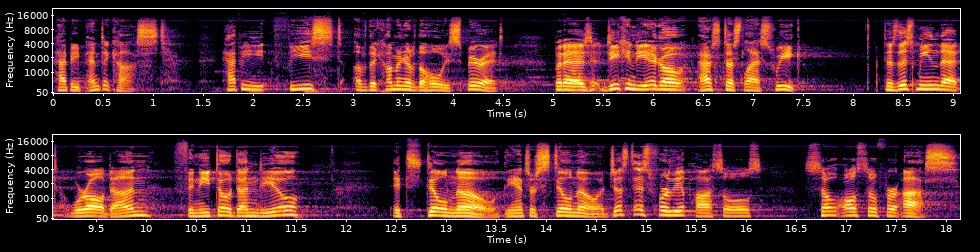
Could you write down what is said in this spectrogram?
Happy Pentecost. Happy feast of the coming of the Holy Spirit. But as Deacon Diego asked us last week, does this mean that we're all done? Finito, done deal? It's still no. The answer is still no. Just as for the apostles, so also for us.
